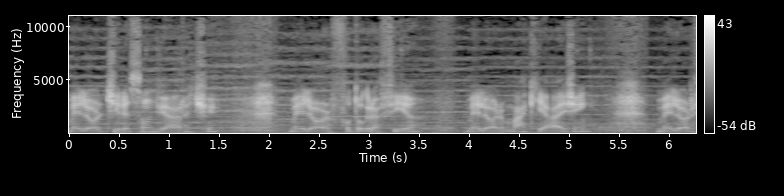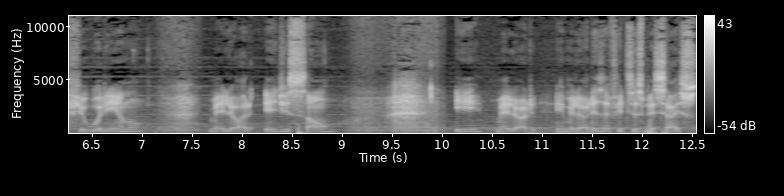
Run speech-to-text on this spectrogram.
melhor direção de arte, melhor fotografia, melhor maquiagem, melhor figurino, melhor edição. E, melhor, e melhores efeitos especiais,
